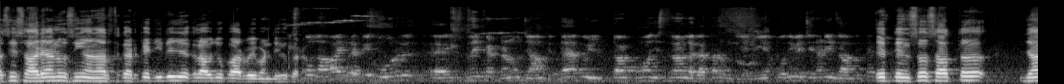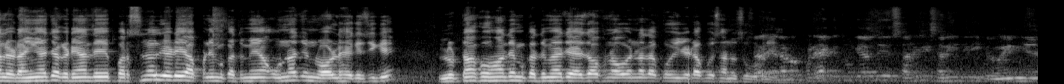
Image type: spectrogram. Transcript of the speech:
ਅਸੀਂ ਸਾਰਿਆਂ ਨੂੰ ਅਸੀਂ ਅਨਰਥ ਕਰਕੇ ਜਿਹਦੇ ਜਿਹਦੇ ਖਿਲਾਫ ਜੋ ਕਾਰਵਾਈ ਬਣਦੀ ਹੋਈ ਇਸ ਤੋਂ ਕਰਾਂਗੇ। ਇਲਾਵਾ ਇਹਨਾਂ ਨੇ ਕੋਈ ਹੋਰ ਅਹ, ਇਸ ਤਰ੍ਹਾਂ ਦੀ ਘਟਨਾ ਨੂੰ ਅੰਜਾਮ ਦਿੱਤਾ ਹੈ ਕੋਈ ਲੁੱਟਾਂ ਖੋਹਾਂ ਜਿਸ ਤਰ੍ਹਾਂ ਲਗਾਤਾਰ ਹੁੰਦੀਆਂ ਪਈਆਂ ਉਹਦੇ ਵਿੱਚ ਇਹਨਾਂ ਨੇ ਅੰਜਾਮ ਦਿੱਤਾ ਹੈ? ਇਹ 307 ਜਾਂ ਲੜਾਈਆਂ ਝਗੜਿਆਂ ਦੇ ਪਰਸਨਲ ਜਿਹੜੇ ਆਪਣੇ ਮੁਕੱਦਮੇ ਆ ਉਹਨਾਂ 'ਚ ਇਨਵੋਲਡ ਹੈਗੇ ਸੀਗੇ। ਲੁੱਟਾਂ ਖੋਹਾਂ ਦੇ ਮੁਕੱਦਮਿਆਂ 'ਚ ਐਜ਼ ਆਫ ਨਾਓ ਇਹਨਾਂ ਦਾ ਕੋਈ ਜਿਹੜਾ ਕੋਈ ਸਾਨੂੰ ਸੂਟ ਸਰ ਨਹੀਂ ਇਹਨਾਂ ਨੂੰ ਫੜਿਆ ਕਿਤੋਂ ਗਿਆ? ਤੇ ਸਾਰੀ ਦੀ ਸਾਰੀ ਜਿਹੜੀ ਹੀਰੋਇਨ ਹੈ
